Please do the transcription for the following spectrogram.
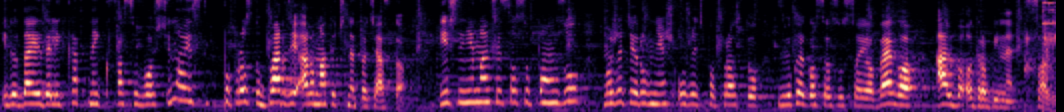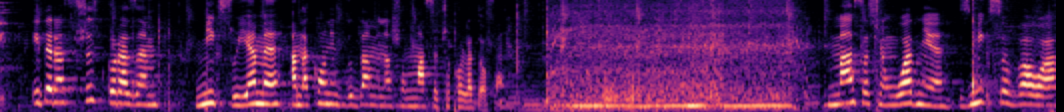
i dodaje delikatnej kwasowości. No jest po prostu bardziej aromatyczne to ciasto. Jeśli nie macie sosu ponzu, możecie również użyć po prostu zwykłego sosu sojowego albo soli. I teraz wszystko razem miksujemy, a na koniec dodamy naszą masę czekoladową. Masa się ładnie zmiksowała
